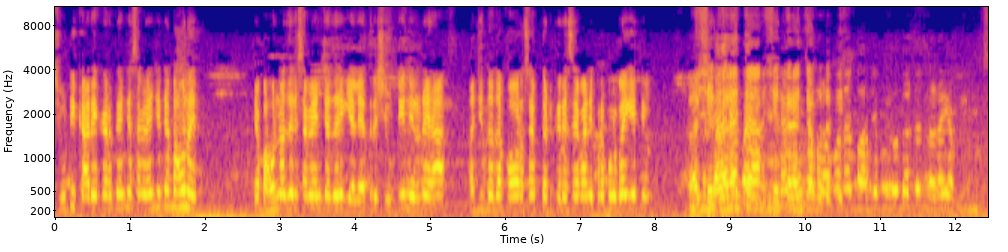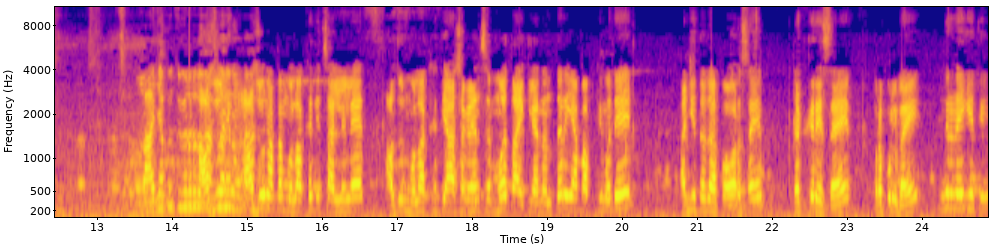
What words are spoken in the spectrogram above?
शेवटी कार्यकर्त्यांच्या सगळ्यांच्या त्या भावना आहेत. त्या भावना जरी सगळ्यांच्या जरी गेल्या तरी शेवटी निर्णय हा अजितदादा पवार साहेब तटकरे साहेब आणि प्रफुल्लबाई घेतील. शेतकऱ्यांच्या शेतकऱ्यांच्या मदतीत भाजप विरोधातच लढाई आपली दिसते. भाजपच अजून अजून आता मुलाखती चाललेल्या आहेत. अजून मुलाखती या सगळ्यांचं मत ऐकल्यानंतर या बाबतीमध्ये अजितदादा पवार साहेब तटकरे साहेब प्रफुल्लबाई निर्णय घेतील.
